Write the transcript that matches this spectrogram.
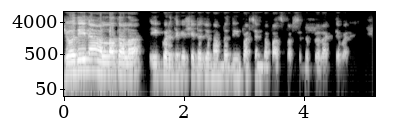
যদি না আল্লাহ তালা ই করে থাকে, সেটার জন্য আমরা দুই পার্সেন্ট বা পাঁচ পার্সেন্ট আমরা রাখতে পারি।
